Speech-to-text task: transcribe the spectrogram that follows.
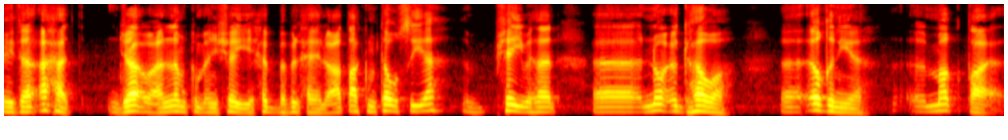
إذا أحد جاء وعلمكم عن شيء يحبه بالحيل وأعطاكم توصية بشيء مثلا آه نوع قهوة آه أغنية آه مقطع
